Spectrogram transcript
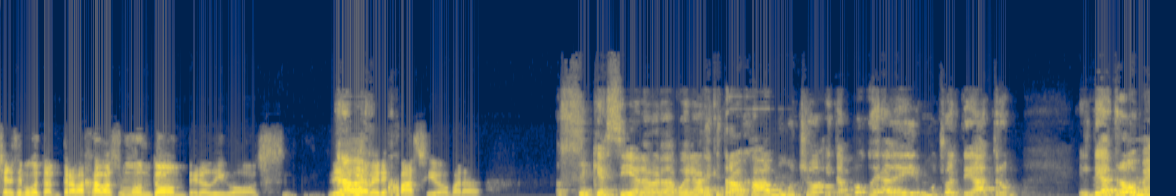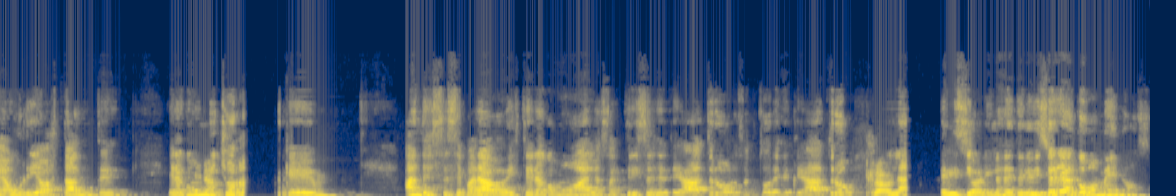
ya en época tra- trabajabas un montón, pero digo, debía Trabajaba- haber espacio para... No sé qué hacía, la verdad, porque la verdad es que trabajaba mucho y tampoco era de ir mucho al teatro. El teatro me aburría bastante. Era como Mirá. un bicho raro, porque antes se separaba, viste, era como, ah, las actrices de teatro, los actores de teatro, Claro, la televisión, y las de televisión eran como menos.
